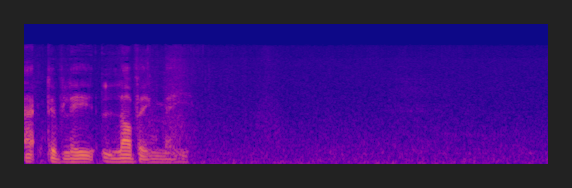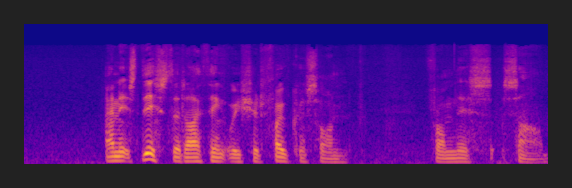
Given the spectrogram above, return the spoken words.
actively loving me. And it's this that I think we should focus on from this psalm.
